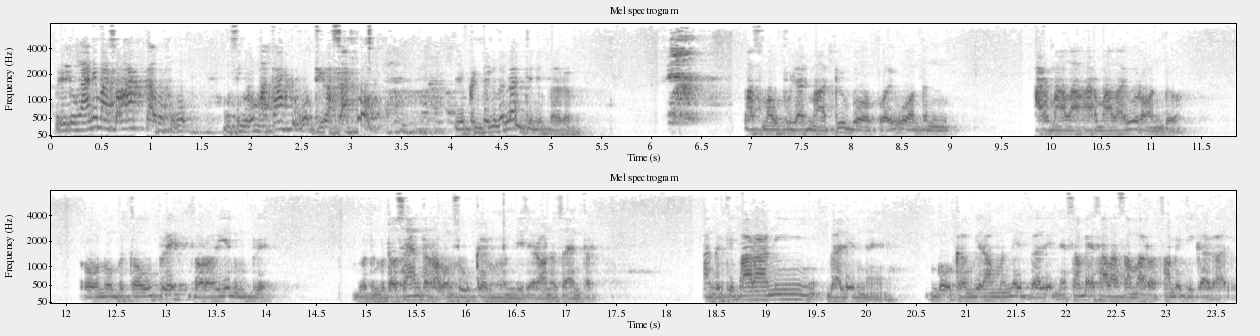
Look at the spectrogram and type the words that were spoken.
Perhitungannya masuk akal, sing rumah aku kok dirasa Ya gendeng tenan jenis bareng. Pas mau bulan madu, bawa boy wonten armala armala itu rondo. Rondo betul uplek, cara riyen uplek. Betul betul center, wong sugeng di rondo center. Angger diparani balik nih. Enggak gambirang menit baliknya sampai salah sama roh sampai tiga kali.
